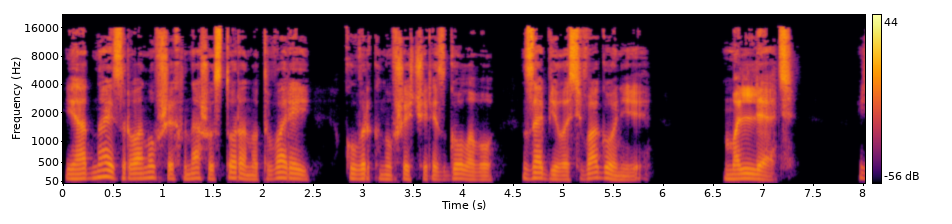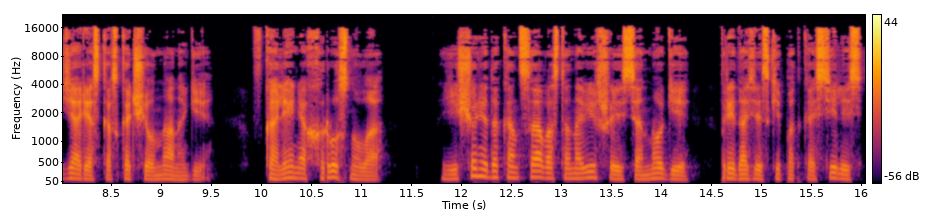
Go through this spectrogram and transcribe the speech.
и одна из рванувших в нашу сторону тварей, кувыркнувшись через голову, забилась в агонии. Млять! Я резко вскочил на ноги. В коленях хрустнуло. Еще не до конца восстановившиеся ноги предательски подкосились,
